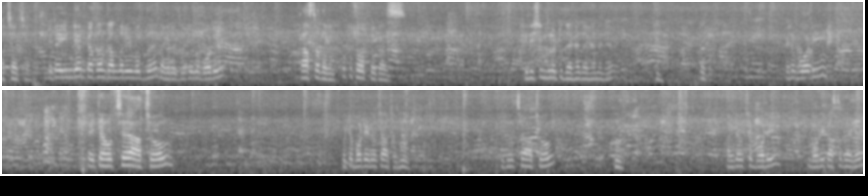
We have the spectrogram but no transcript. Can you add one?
আচ্ছা আচ্ছা। এটা ইন্ডিয়ান কাতান জামদানির মধ্যে, দেখা যাচ্ছে, এটা হলো বডি কাজটা দেখেন, কত চমৎকার কাজ। ফিনিশিংগুলো একটু দেখা দেখেন যে। okay. এটা বডি? এটা হচ্ছে আঁচল। ওইটা বডি, এটা হচ্ছে আঁচল, হুম। এটা হচ্ছে আঁচল, হুম। আর এটা হচ্ছে বডি। বডির কাজটা দেখেন।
